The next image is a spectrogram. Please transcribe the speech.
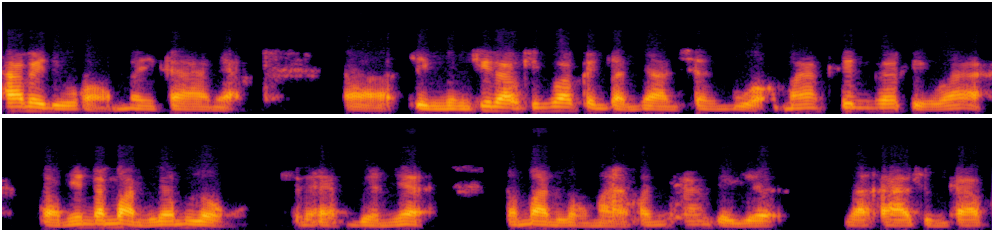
ถ้าไปดูของอเมริกาเนี่ยสิ่งหนึ่งที่เราคิดว่าเป็นสัญญาณเชิงบวกมากขึ้นก็คือว่าตอนนี้น้ำมันเริ่มลงนะครับเดือนนี้น้ำมันลงมาค่อนข้างจะเยอะ ราคาสินค้าโภ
